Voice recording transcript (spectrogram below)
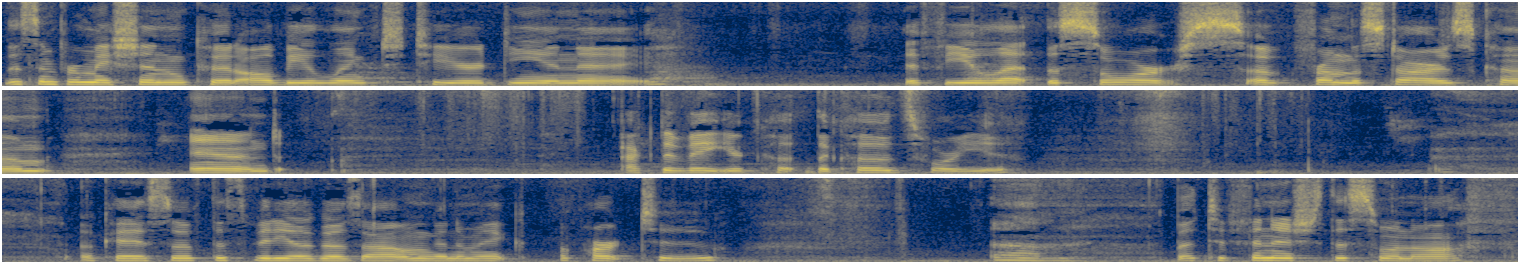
this information could all be linked to your DNA if you let the source of, from the stars come and activate your co the codes for you. Okay, so if this video goes out, I'm going to make a part two. Um, but to finish this one off,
